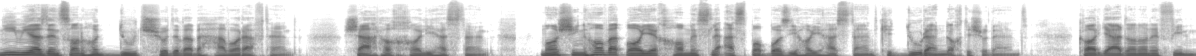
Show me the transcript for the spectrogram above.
نیمی از انسانها دود شده و به هوا رفتند. شهرها خالی هستند. ماشین ها و قایق ها مثل اسباب بازی هایی هستند که دور انداخته شدند. کارگردانان فیلم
